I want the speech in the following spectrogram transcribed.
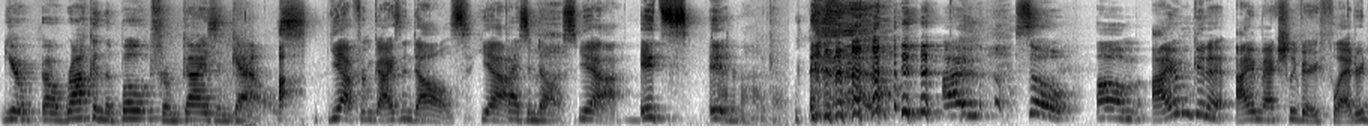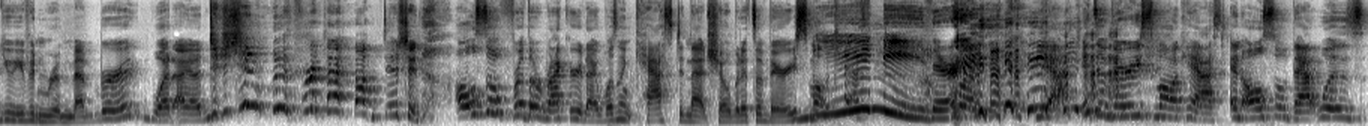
"You're uh, Rockin' the Boat" from Guys and Gals. Yeah, from Guys and Dolls. Yeah. Guys and Dolls. Yeah. It's I don't know how to. I'm so um I'm gonna I'm actually very flattered you even remember what I auditioned with for that audition. Also for the record, I wasn't cast in that show, but it's a very small cast. Me neither. yeah, it's a very small cast, and also that was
